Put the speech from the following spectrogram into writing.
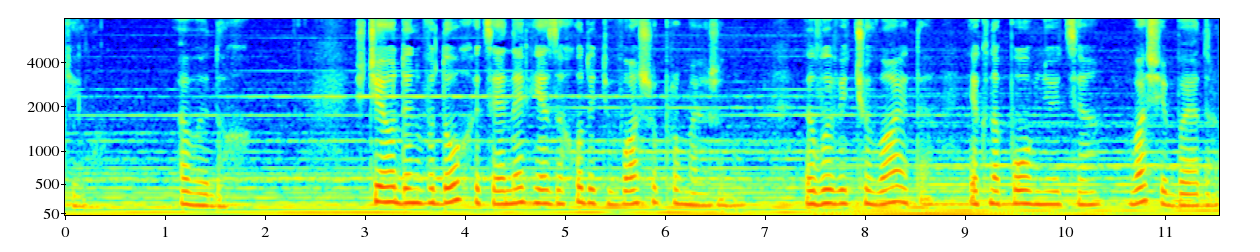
тіла. Видох. Ще один вдох, і ця енергія заходить в вашу промежину. Ви відчуваєте, як наповнюються ваші бедра,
